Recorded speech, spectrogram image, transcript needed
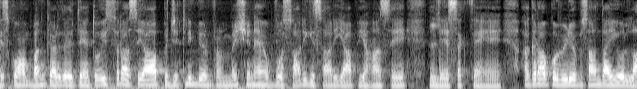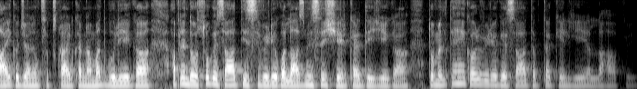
इसको हम बंद कर देते हैं। तो इस तरह से आप जितनी भी इंफॉर्मेशन है, वो सारी की सारी आप यहाँ से ले सकते हैं। अगर आपको वीडियो पसंद आई हो लाइक और जो सब्सक्राइब करना मत भूलिएगा। अपने दोस्तों के साथ इस वीडियो को लाजमी से शेयर कर दीजिएगा। तो मिलते हैं एक और वीडियो के साथ। तब तक के लिए अल्लाह हाफिज़।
